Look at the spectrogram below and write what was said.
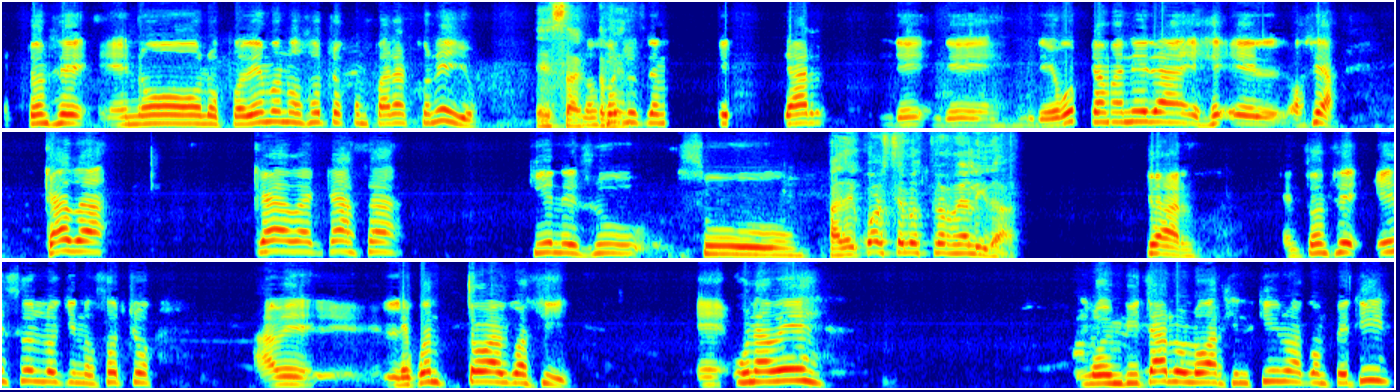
Entonces, eh, no los podemos nosotros comparar con ellos. Exactamente. Nosotros tenemos que dar de, de, de otra manera, el, o sea, cada, cada casa tiene su, su... Adecuarse a nuestra realidad. Claro. Entonces, eso es lo que nosotros a ver, le cuento algo así. Eh, una vez lo invitaron los argentinos a competir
